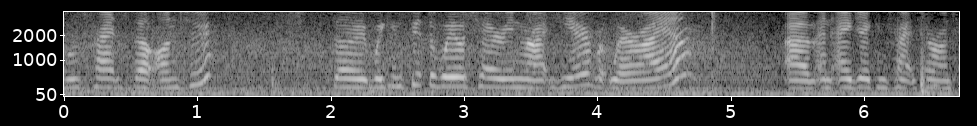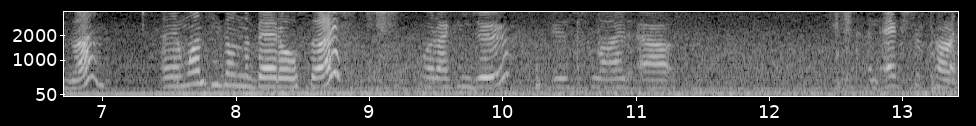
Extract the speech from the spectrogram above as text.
will transfer onto. So we can fit the wheelchair in right here, but where I am. Um, and AJ can transfer onto that. And then once he's on the bed all safe, what I can do is slide out an extra part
